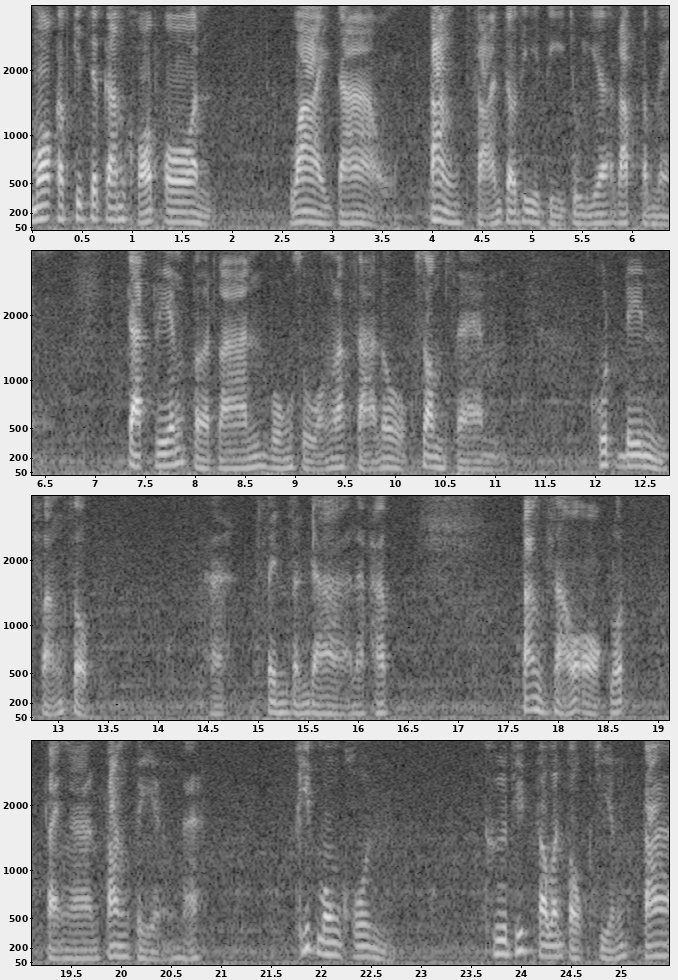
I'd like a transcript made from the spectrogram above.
เหมาะกับกิจกรรมขอพร ไหว้เจ้า ตั้งศาลเจ้าที่ตีจุเยะรับตำแหน่ง จัดเลี้ยงเปิดร้านบวงสวงรักษาโรคซ่อมแซมขุดดินฝังศพเซ็นสัญญานะครับ ตั้งเสาออกรถแต่งงานตั้งเตียงนะ ทิศมงคล คือทิศตะวันตกเฉียงใต้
